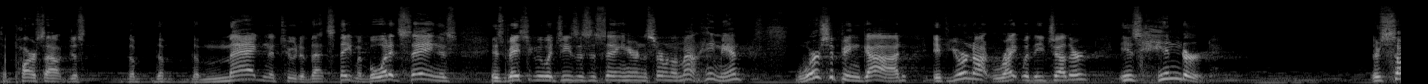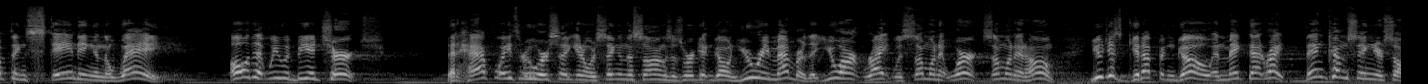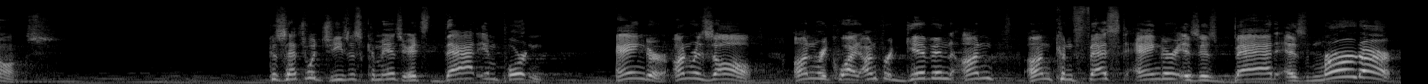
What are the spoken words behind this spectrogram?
to parse out just the, the, the magnitude of that statement. But what it's saying is, is basically what Jesus is saying here in the Sermon on the Mount. Hey, man, worshiping God, if you're not right with each other, is hindered. There's something standing in the way. Oh, that we would be a church that halfway through we're singing, you know, we're singing the songs as we're getting going. You remember that you aren't right with someone at work, someone at home. You just get up and go and make that right. Then come sing your songs. Because that's what Jesus commands here. It's that important. Anger, unresolved, unrequited, unforgiven, un, unconfessed anger is as bad as murder.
